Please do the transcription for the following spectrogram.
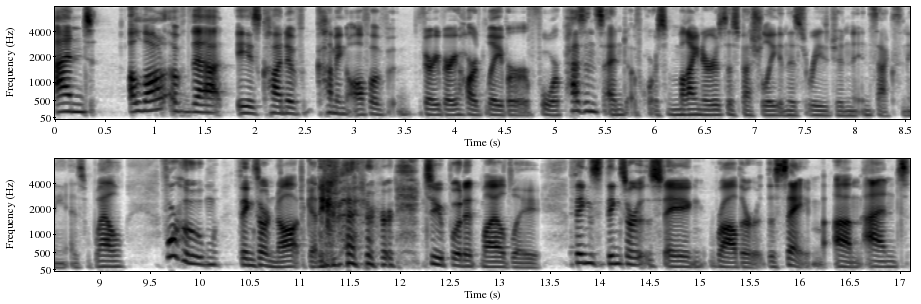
And a lot of that is kind of coming off of very, very hard labor for peasants and, of course, miners, especially in this region in Saxony as well for whom things are not getting better, to put it mildly. Things things are staying rather the same, um, and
